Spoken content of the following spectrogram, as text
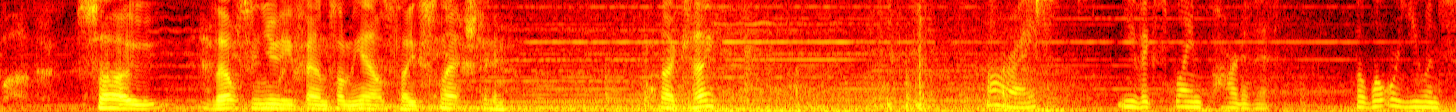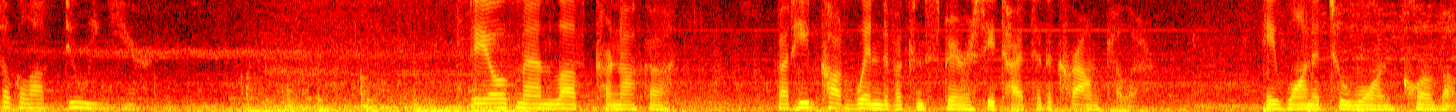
father. So they obviously knew he found something else. They snatched him. Okay. All right. You've explained part of it. But what were you and Sokolov doing here? The old man loved Karnaca, but he'd caught wind of a conspiracy tied to the Crown Killer. He wanted to warn Corvo.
